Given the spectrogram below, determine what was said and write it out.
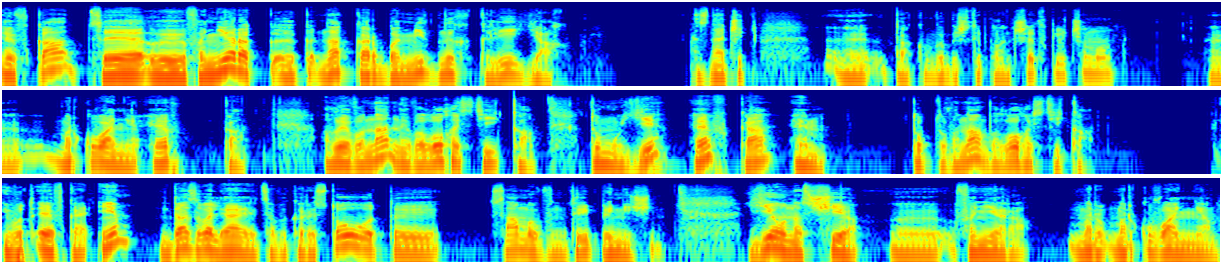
FK це е, фанера е, на карбамідних клеях. Значить, е, так, вибачте, планшет включимо. Е, Маркування FK. Але вона не вологостійка. Тому є FKM. Тобто вона вологостійка. І от FKM дозволяється використовувати саме внутрі приміщень. Є у нас ще е, фанера мар- маркування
